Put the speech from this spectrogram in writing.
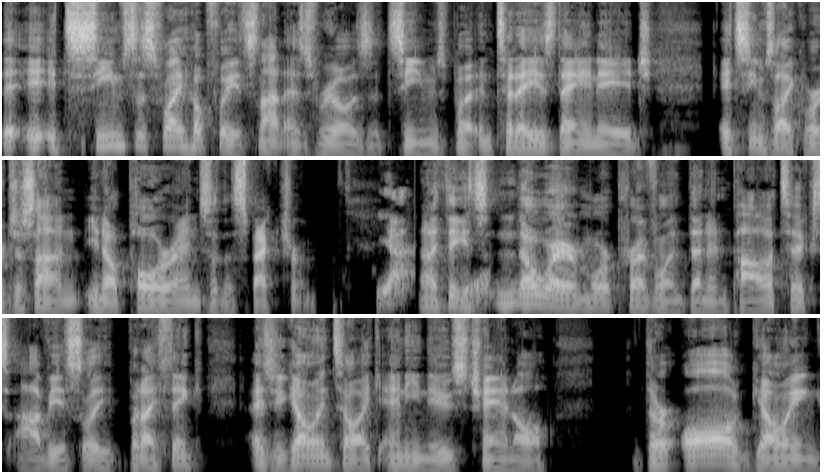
it, it seems this way hopefully it's not as real as it seems but in today's day and age it seems like we're just on you know polar ends of the spectrum Yeah. and i think it's nowhere more prevalent than in politics obviously but i think as you go into like any news channel they're all going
